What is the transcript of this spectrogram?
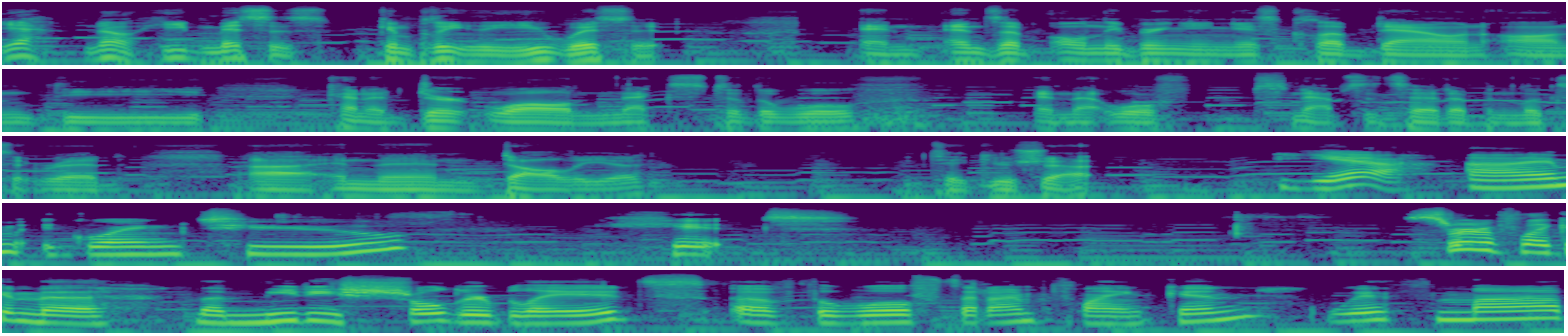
yeah, no, he misses completely. He whiffs it and ends up only bringing his club down on the kind of dirt wall next to the wolf. And that wolf snaps its head up and looks at Red. Uh, and then Dahlia, you take your shot. Yeah, I'm going to hit sort of like in the the meaty shoulder blades of the wolf that I'm flanking with my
